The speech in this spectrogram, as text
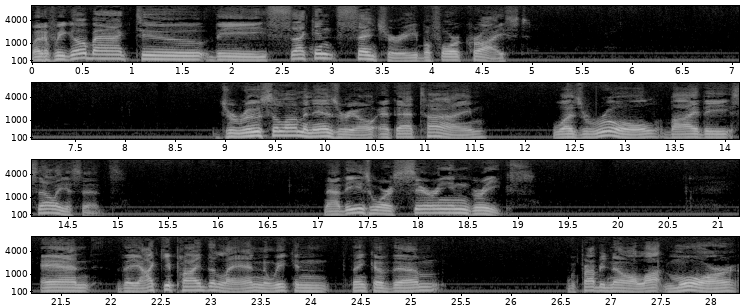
But if we go back to the second century before Christ, Jerusalem and Israel at that time was ruled by the Seleucids. Now, these were Syrian Greeks. And they occupied the land, and we can think of them. We probably know a lot more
